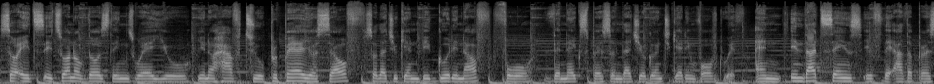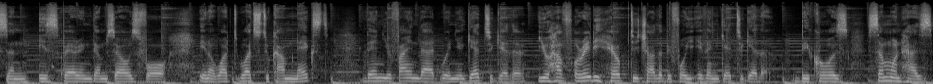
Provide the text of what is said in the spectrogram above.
So it's it's one of those things where you you know have to prepare yourself so that you can be good enough for the next person that you're going to get involved with. And in that sense if the other person is preparing themselves for you know what what's to come next then you find that when you get together you have already helped each other before you even get together. Because someone has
